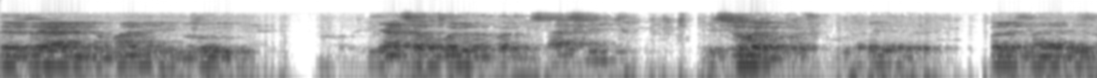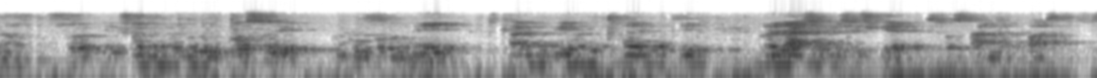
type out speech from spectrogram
е, територіальні громади ігнорують. Я це говорю на кожній сесії, і сьогодні хочу повторити, хто не знає, не знав, що якщо ми були в Косові, Коломиї, так би бігали знаєте, ті бродячі пішечки з постами пасти,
